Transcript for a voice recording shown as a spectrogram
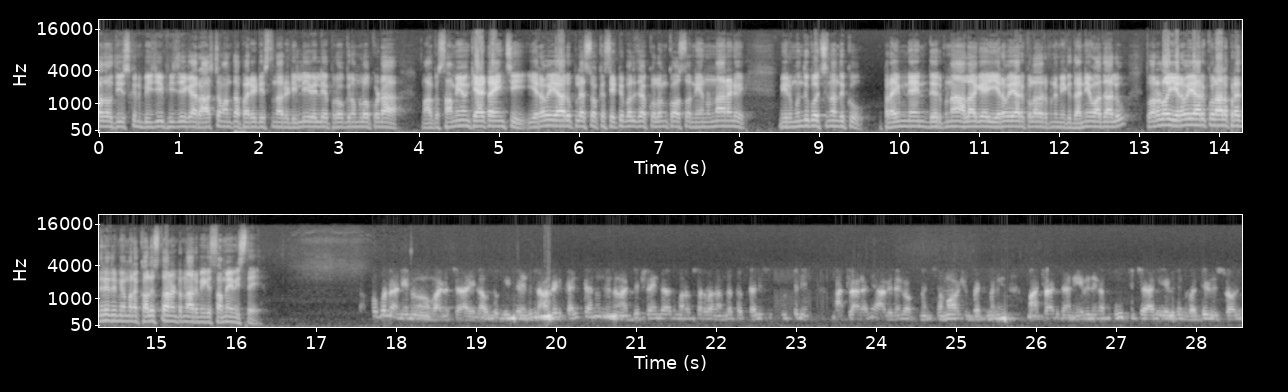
పదవి తీసుకుని బిజీ ఫిజీగా రాష్ట్రం అంతా పర్యటిస్తున్నారు. ఢిల్లీ వెళ్ళే ప్రోగ్రాంలో కూడా మాకు సమయం కేటాయించి ఇరవై ఆరు ప్లస్ ఒక సెట్టిబల్జా కులం కోసం నేనున్నానని మీరు ముందుకు వచ్చినందుకు ప్రైమ్ నైన్ తరపున అలాగే ఇరవై ఆరు కులాల తరపున మీకు ధన్యవాదాలు. త్వరలో ఇరవై ఆరు కులాల ప్రతినిధి మిమ్మల్ని కలుస్తానంటున్నారు మీకు సమయం ఇస్తే. తప్పకుండా నేను వాళ్ళ లవ్ టు మీట్ ఎందుకంటే ఆల్రెడీ కలిశాను నేను అధ్యక్షుడు అయిన తర్వాత మరొకసారి వాళ్ళందరితో కలిసి కూర్చొని మాట్లాడాలి ఆ విధంగా ఒక మంచి సమావేశం పెట్టమని మాట్లాడి దాన్ని ఏ విధంగా పూర్తి చేయాలి ఏ విధంగా ఒత్తిడి తీసుకోవాలి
